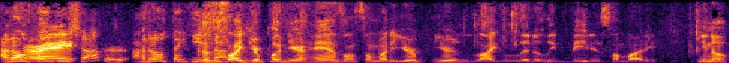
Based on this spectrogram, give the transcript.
I don't All think he shot her. I don't think he because shot it's like you're putting your hands on somebody. You're you're like literally beating somebody. You know.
